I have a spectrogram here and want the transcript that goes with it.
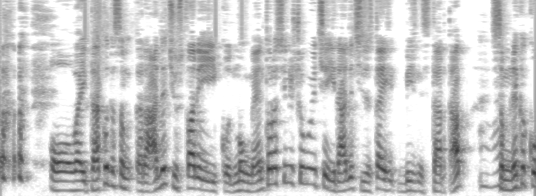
ovaj, tako da sam radeći u stvari i kod mog mentora Siniša Ubovića i radeći za taj biznis startup, Mhm. sam nekako,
